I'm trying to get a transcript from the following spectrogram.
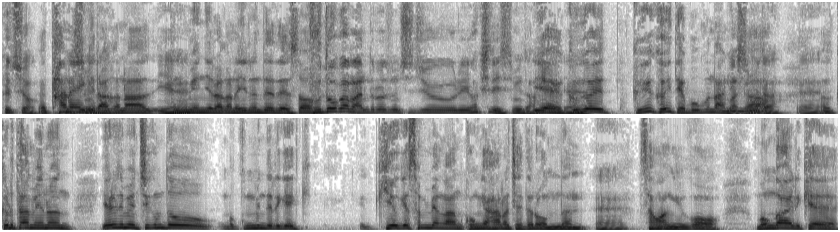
그렇죠. 탄핵이라거나. 예. 국면이라거나 이런 데 대해서 구도가 만들어준 지지율이 확실히 있습니다. 예, 그거 그게 거의 대부분 아닌가. 맞습니다. 예. 어, 그렇다면은 예를 들면 지금도 뭐 국민들에게 기- 기억에 선명한 공약 하나 제대로 없는 예. 상황이고 뭔가 이렇게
